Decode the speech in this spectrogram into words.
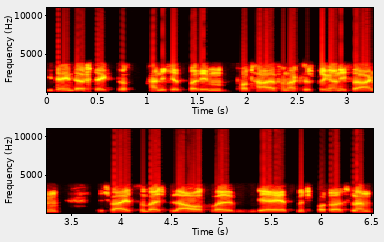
die dahinter steckt. Das kann ich jetzt bei dem Portal von Axel Springer nicht sagen. Ich weiß zum Beispiel auch, weil wir jetzt mit Sport Deutschland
